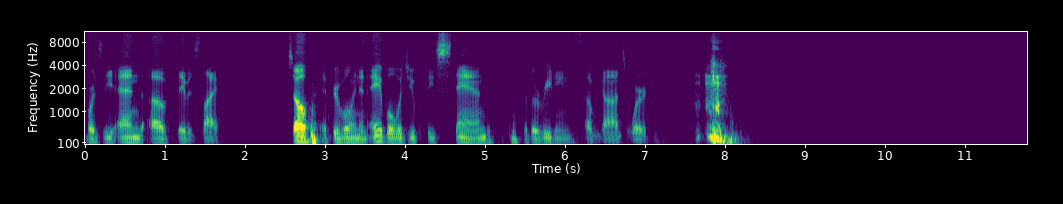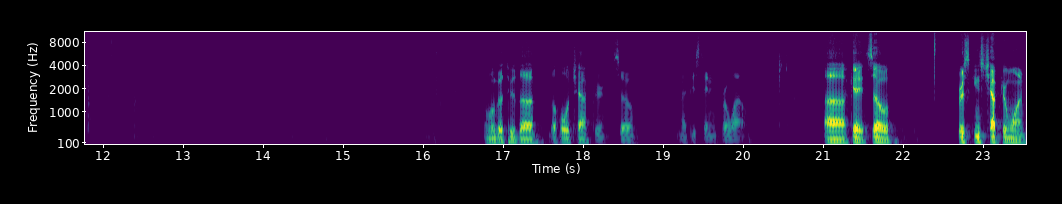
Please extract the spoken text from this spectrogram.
towards the end of David's life. So, if you're willing and able, would you please stand for the reading of God's word? And we'll go through the, the whole chapter, so you might be standing for a while. Uh, okay, so 1 Kings chapter 1.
